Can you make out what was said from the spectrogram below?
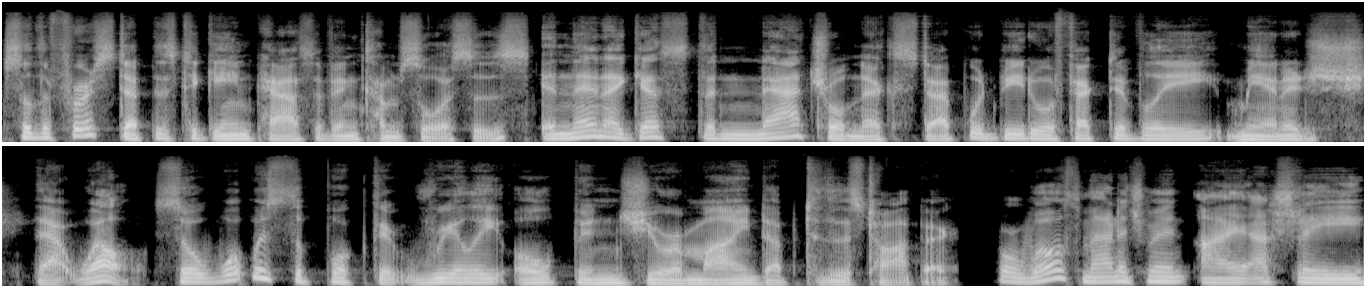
So the first step is to gain passive income sources. And then I guess the natural next step would be to effectively manage that well. So what was the book that really opened your mind up to this topic? For wealth management, I actually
